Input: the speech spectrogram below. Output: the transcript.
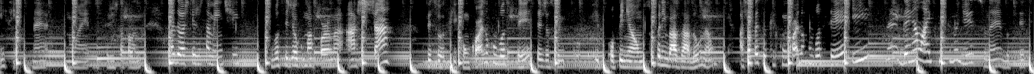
enfim, né, não é disso que a gente está falando, mas eu acho que é justamente você de alguma forma achar pessoas que concordam com você, seja a sua opinião super embasada ou não, achar pessoas que concordam com você e né, ganhar likes em cima disso, né? Você se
